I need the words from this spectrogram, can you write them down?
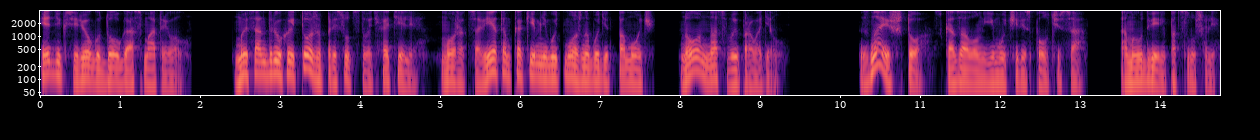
Эдик Серегу долго осматривал. Мы с Андрюхой тоже присутствовать хотели. Может, советом каким-нибудь можно будет помочь, но он нас выпроводил. «Знаешь что?» – сказал он ему через полчаса, а мы у двери подслушали.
